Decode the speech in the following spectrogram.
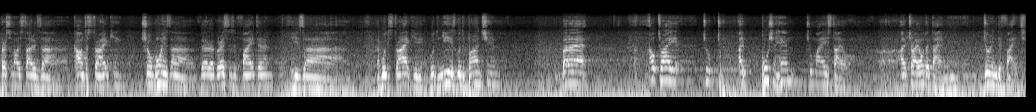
personal style is a counter strike. Shogun is a very aggressive fighter. He's a, a good strike, good knees, good punch. But uh, I'll try to, to, I push him to my style. I try all the time during the fight.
